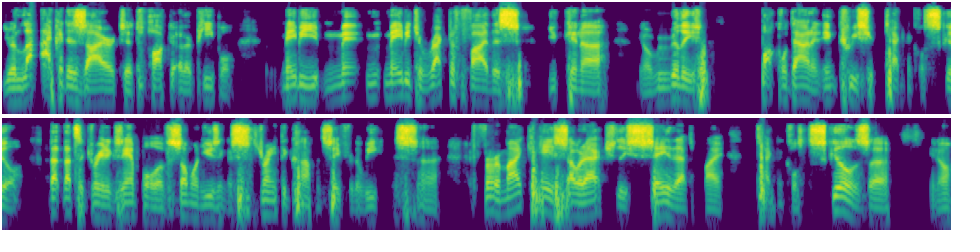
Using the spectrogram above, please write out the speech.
your lack of desire to talk to other people? Maybe, maybe to rectify this, you can, uh, you know, really buckle down and increase your technical skill. That, that's a great example of someone using a strength to compensate for the weakness. Uh, for my case, I would actually say that my technical skills, uh, you know,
